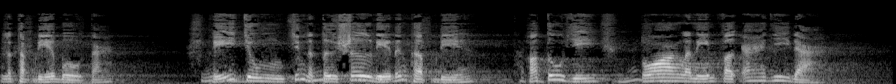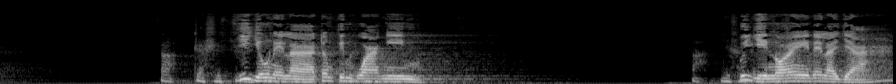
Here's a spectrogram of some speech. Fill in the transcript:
là thập địa Bồ Tát. Thủy chung chính là từ sơ địa đến thập địa. Họ tu gì? Toàn là niệm Phật A-di-đà. Ví dụ này là trong Kinh Hoa Nghiêm. Quý vị nói đây là giả.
